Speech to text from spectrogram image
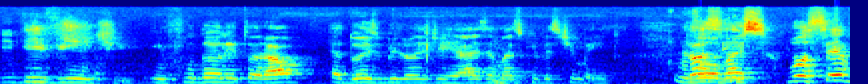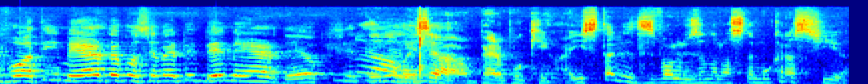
2020 em fundão eleitoral é 2 bilhões de reais, é mais que investimento. Então, Não, assim, mas- você vota em merda, você vai beber merda. É o que você tem Não, mas ó, pera um pouquinho. Aí você está desvalorizando a nossa democracia.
